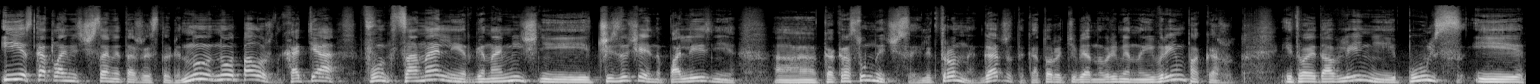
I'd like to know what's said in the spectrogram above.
И с котлами, с часами та же история. Ну, ну вот положено. Хотя функциональнее, эргономичнее и чрезвычайно полезнее а, как раз умные часы, электронные гаджеты, которые тебе одновременно и время покажут, и твое давление, и пульс, и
